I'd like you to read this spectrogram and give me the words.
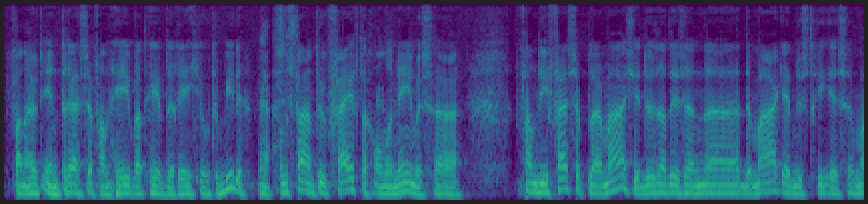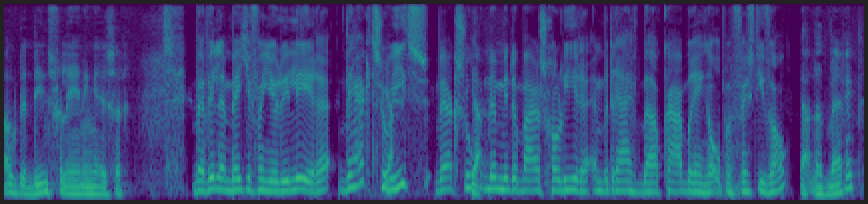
vanuit interesse van hé, hey, wat heeft de regio te bieden? Ja. Want er staan natuurlijk 50 ondernemers van diverse pluimage. Dus dat is een, eh, de maakindustrie is er, maar ook de dienstverlening is er. Wij willen een beetje van jullie leren. Werkt zoiets? Werkzoekende, Ja. middelbare scholieren en bedrijven bij elkaar brengen op een festival? Ja, dat werkt.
